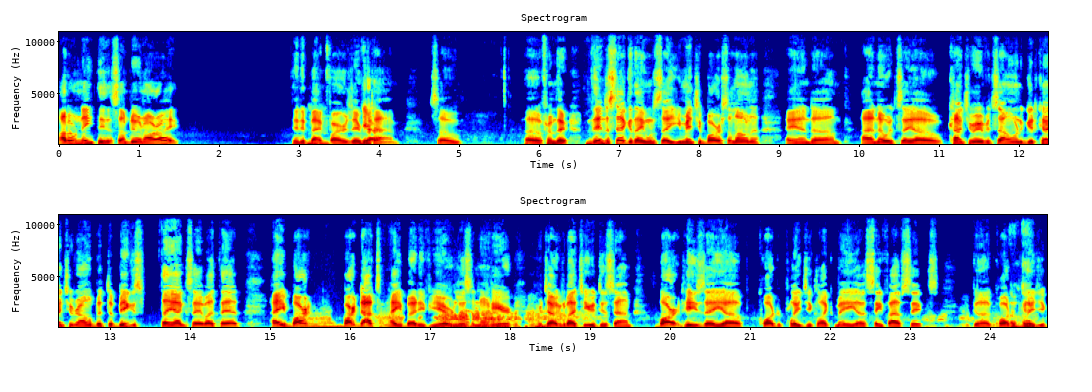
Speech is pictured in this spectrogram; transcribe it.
I don't need this. I'm doing all right. Then it mm-hmm. backfires every yeah. time. So uh, from there. Then the second thing I want to say, you mentioned Barcelona, and um, I know it's a uh, country of its own, a good country of its own. But the biggest thing I can say about that, hey Bart, Bart Dodson, hey buddy, if you ever listen on here, we're talking about you at this time. Bart, he's a uh, quadriplegic like me, a C five six uh, quadriplegic. Okay.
